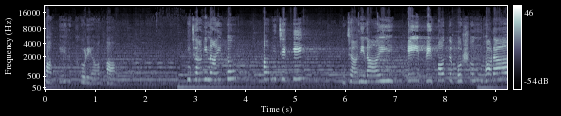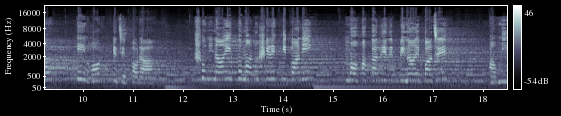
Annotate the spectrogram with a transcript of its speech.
পাকের ঘুরে আধা। জানি নাই তো আমি যে কি জানি নাই এই বৃহৎ বসুন্ধরা এই অর্থে যে ভরা। শুনি নাই তো মানুষের কি বাণী, মহাকালের বিনায় বাজে। আমি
